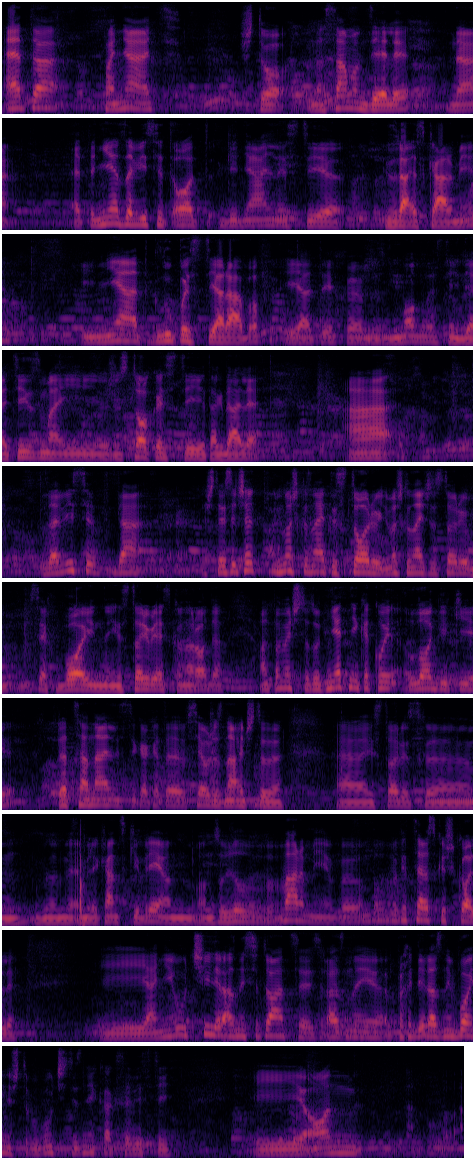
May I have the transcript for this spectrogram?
это понять, что на самом деле да, это не зависит от гениальности израильской армии, и не от глупости арабов, и от их э, безмоглости, идиотизма, и жестокости и так далее, а зависит, да, что если человек немножко знает историю, немножко знает историю всех войн и историю еврейского народа, он поймет, что тут нет никакой логики, рациональности, как это все уже знают, что э, историю с э, американский еврей, он, он служил в армии, в, в офицерской школе. И они учили разные ситуации, разные, проходили разные войны, чтобы выучить из них, как себя вести. И он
